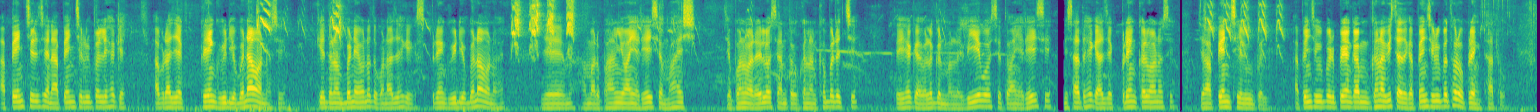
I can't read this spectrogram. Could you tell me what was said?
આ પેન્સિલ છે ને, આ પેન્સિલ ઉપર લે કે આપણે આજે એક પ્રેન્ક વીડિયો બનાવવાનો છે કે તો બનાવ્યો નહોતો, પણ આજે કે પ્રેન્ક વીડિયો બનાવવાનો છે, જે અમારો ભાણિયો અહીંયા રહે છે, મહેશ, જે ભણવા રહેલો છે, આમ તો ઘણાને ખબર જ છે. તો એ કે લગ્નમાં લઈ વી છે, તો અહીંયા રહે છે. એની સાથે હે કે આજે એક પ્રેન્ક કરવાનો છે, જે આ પેન્સિલ ઉપર. આ પેન્સિલ ઉપર પ્રેન્ક આમ ઘણા વિચાર છે કે પેન્સિલ ઉપર થોડો પ્રેન્ક થતો.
